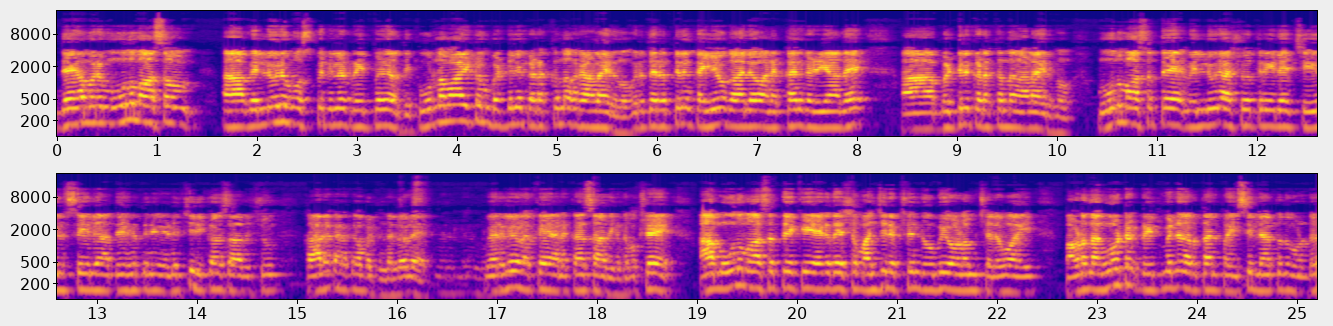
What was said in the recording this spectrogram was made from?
ഇദ്ദേഹം ഒരു മൂന്ന് മാസം വെല്ലൂര് ഹോസ്പിറ്റലിൽ ട്രീറ്റ്മെന്റ് നടത്തി. പൂർണമായിട്ടും ബെഡിൽ കിടക്കുന്ന ഒരാളായിരുന്നു. ഒരു തരത്തിലും കയ്യോ കാലോ അനക്കാൻ കഴിയാതെ ബെഡിൽ കിടക്കുന്ന ആളായിരുന്നു. മൂന്ന് മാസത്തെ വെല്ലൂർ ആശുപത്രിയിലെ ചികിത്സയിൽ അദ്ദേഹത്തിന് എണിച്ചിരിക്കാൻ സാധിച്ചു. കാലൊക്കെ അനക്കാൻ പറ്റുന്നല്ലോ അല്ലെ? വിരലുകളൊക്കെ അനക്കാൻ സാധിക്കുന്നുണ്ട്. പക്ഷേ ആ മൂന്ന് മാസത്തേക്ക് ഏകദേശം അഞ്ചു ലക്ഷം രൂപയോളം ചെലവായി. അവിടെ നിന്ന് അങ്ങോട്ട് ട്രീറ്റ്മെന്റ് നടത്താൻ പൈസ ഇല്ലാത്തത് കൊണ്ട്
